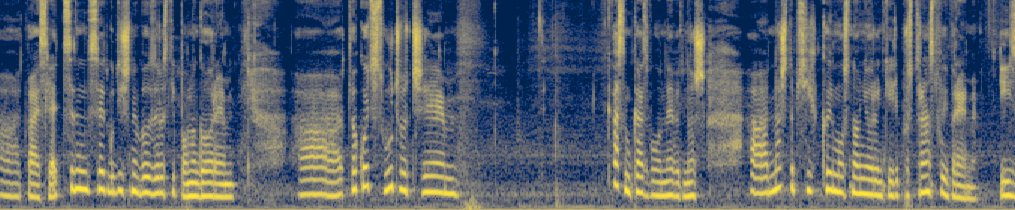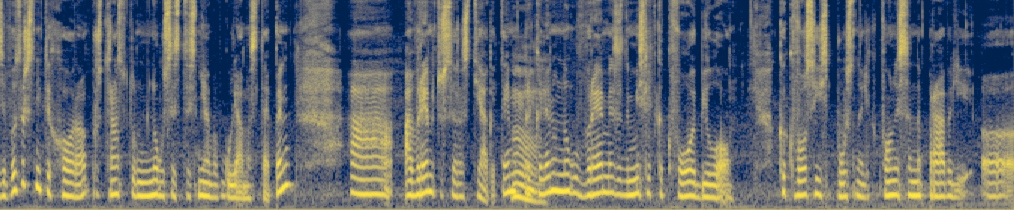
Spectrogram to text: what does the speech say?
а, това е след 70 годишна възраст и по-нагоре, а, това, което се случва, че аз съм казвала не веднъж. А, нашата психика има основни ориентири пространство и време. И за възрастните хора пространството много се стеснява в голяма степен, а, а времето се разтяга. Те имат mm. прекалено много време, за да мислят какво е било какво са изпуснали, какво не са направили, а,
